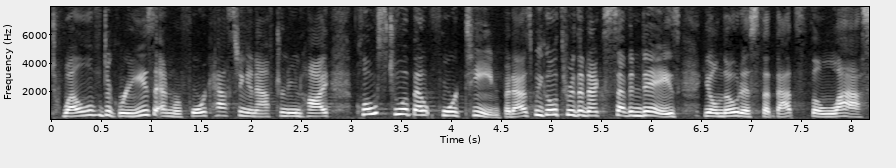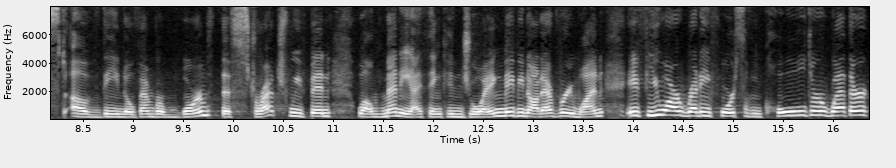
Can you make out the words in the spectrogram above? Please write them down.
12 degrees, and we're forecasting an afternoon high close to about 14. But as we go through the next seven days, you'll notice that that's the last of the November warmth, this stretch we've been, well, many, I think, enjoying, maybe not everyone. If you are ready for some colder weather,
